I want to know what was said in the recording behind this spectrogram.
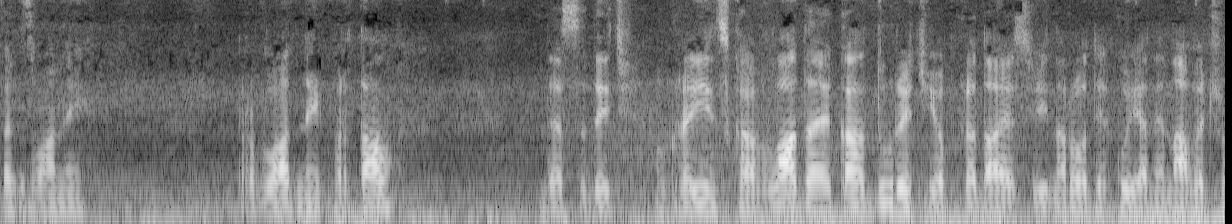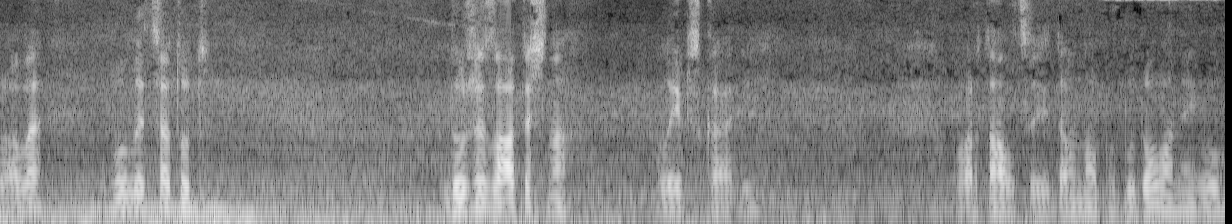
так званий провладний квартал, де сидить українська влада, яка дурить і обкрадає свій народ, яку я ненавиджу, але вулиця тут дуже затишна, липська. І квартал цей давно побудований був.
